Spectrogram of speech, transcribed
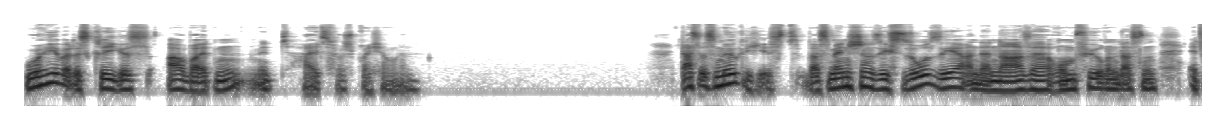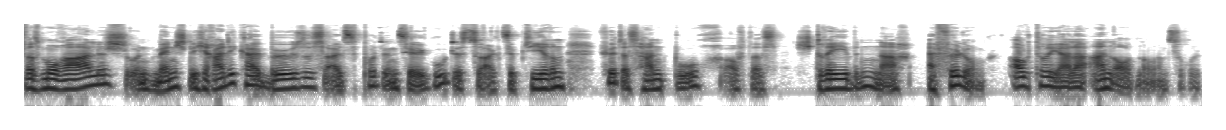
Urheber des Krieges arbeiten mit Heilsversprechungen dass es möglich ist, dass Menschen sich so sehr an der Nase herumführen lassen, etwas moralisch und menschlich radikal Böses als potenziell Gutes zu akzeptieren, führt das Handbuch auf das Streben nach Erfüllung autorialer Anordnungen zurück.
